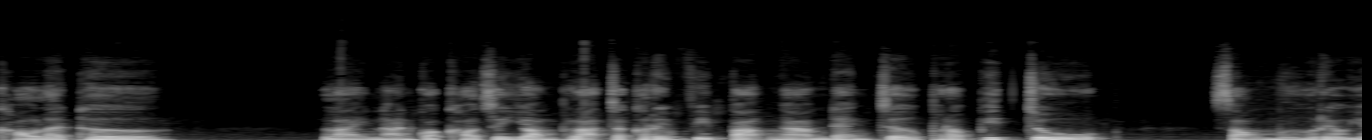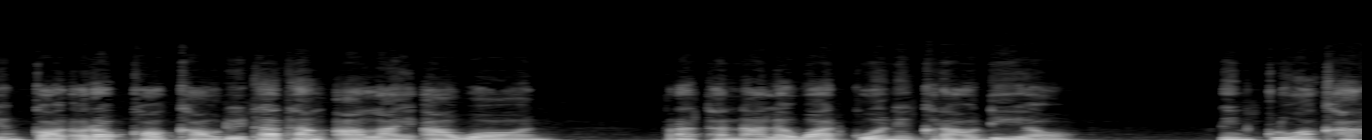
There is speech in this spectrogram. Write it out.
เขาและเธอ หลายนานกว่าเขาจะยอมพละจากริมฝีปากงามแดงเจอเพราะพิษจูบ สองมือเร็วยังกอดรอบคอเขาด้วยท่าทางอาลัยอาวรณ์ปรารถนาและหวาดกลัวในคราวเดียวลินกลัวค่ะ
